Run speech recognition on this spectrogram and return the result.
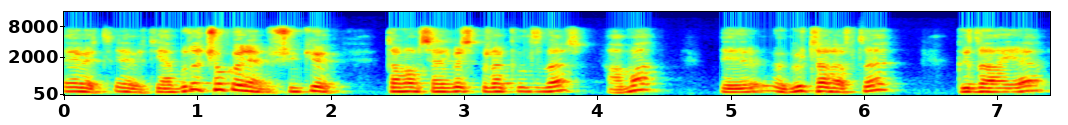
evet, evet. Yani bu da çok önemli çünkü tamam serbest bırakıldılar ama e, öbür tarafta gıdaya,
